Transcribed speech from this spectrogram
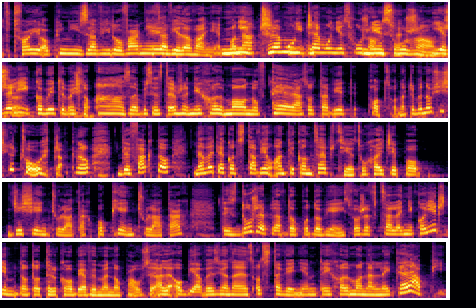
w Twojej opinii zawirowanie? Zawirowanie. Ona niczemu, niczemu nie służące. nie służące. Jeżeli kobiety myślą, a zrobię sobie stężenie hormonów, teraz odstawię, po co? Znaczy będą się źle czuły, tak? No, de facto, nawet jak odstawią antykoncepcję, słuchajcie, po 10 latach, po 5 latach, to jest duże prawdopodobieństwo, że wcale niekoniecznie będą to tylko objawy menopauzy, ale objawy związane z odstawieniem tej hormonalnej terapii.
